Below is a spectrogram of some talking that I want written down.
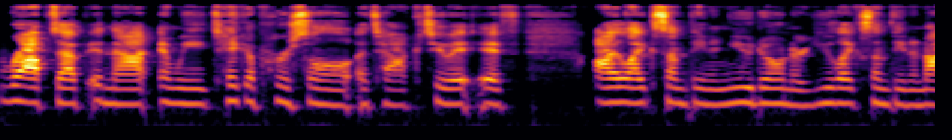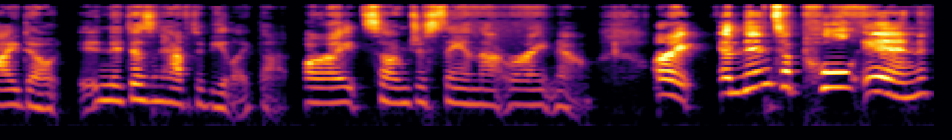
wrapped up in that and we take a personal attack to it if I like something and you don't, or you like something and I don't. And it doesn't have to be like that. All right. So I'm just saying that right now. All right. And then to pull in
